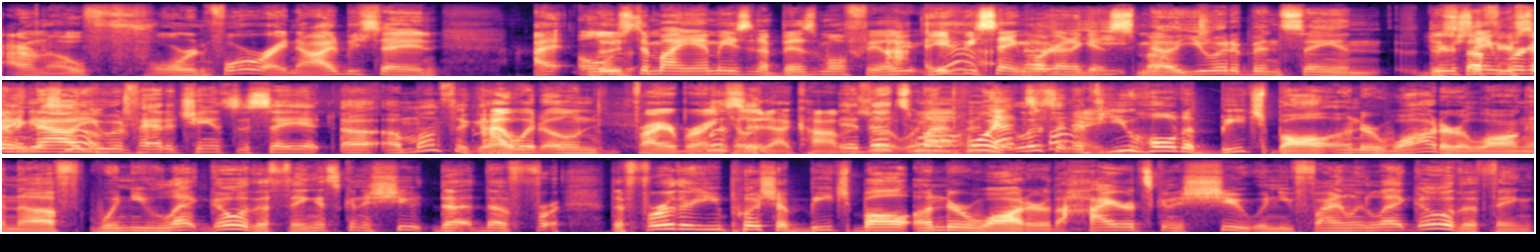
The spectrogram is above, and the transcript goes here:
I don't know, four and four right now, I'd be saying, I own. Lose to Miami is an abysmal failure. You'd yeah, be saying No, we're going to get smoked. No, you would have been saying the You're stuff saying you're saying now. You would have had a chance to say it uh, a month ago. I would own firebriankelly.com. that's my point. That's Listen, if you hold a beach ball underwater long enough, when you let go of the thing, it's going to shoot. the the fur- The further you push a beach ball underwater, the higher it's going to shoot when you finally let go of the thing.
